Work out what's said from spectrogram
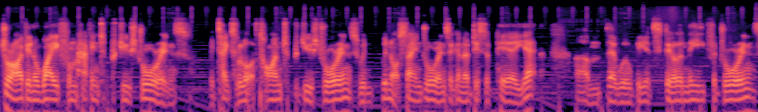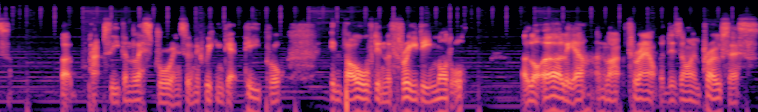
driving away from having to produce drawings it takes a lot of time to produce drawings. We're, we're not saying drawings are going to disappear yet. Um, there will be still a need for drawings, but perhaps even less drawings. And if we can get people involved in the 3D model a lot earlier and like throughout the design process,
